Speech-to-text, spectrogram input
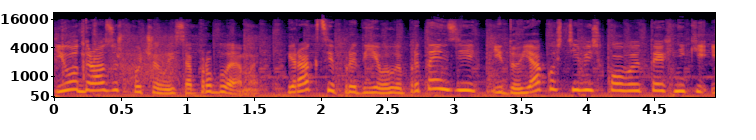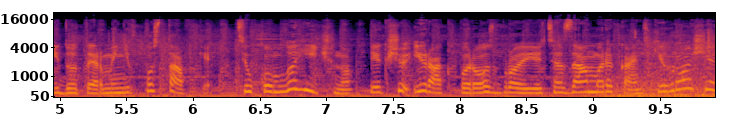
і одразу ж почалися проблеми. Іракці пред'явили претензії і до якості військової техніки, і до термінів поставки. Цілком логічно, якщо Ірак переозброюється за американські гроші,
